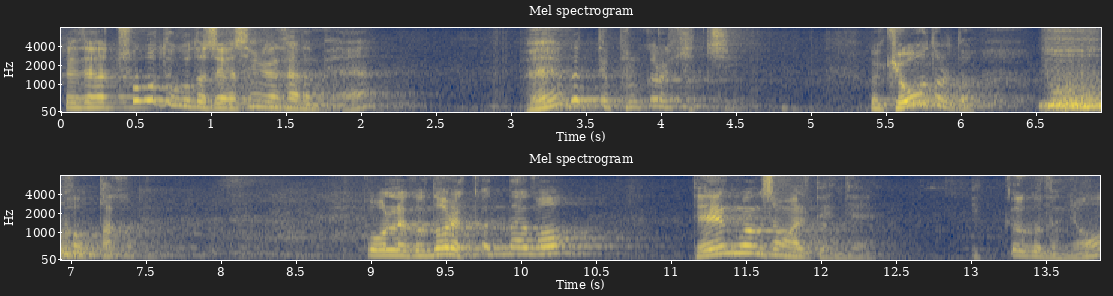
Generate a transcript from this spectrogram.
그래서 내가 추구두고도 제가 생각하는데, 왜 그때 불 끄락했지? 그 교우들도 훅 하고 다. 그 원래 그 노래 끝나고 대행방송 할 때 이제 끄거든요.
